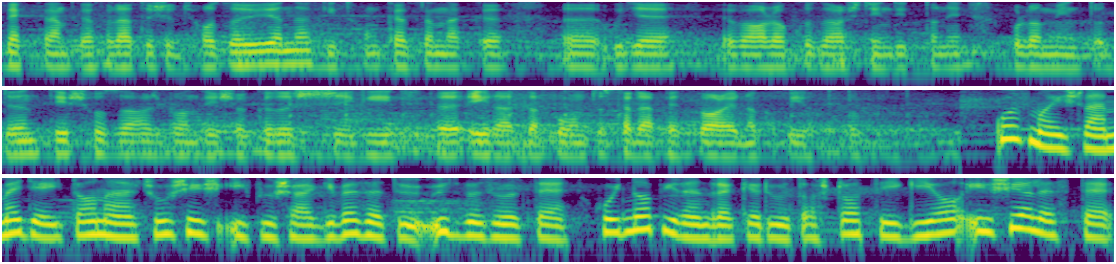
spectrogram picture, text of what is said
megteremteni ezt a lehetőséget, hogy hazajöjjenek, itthon kezdenek ugye vállalkozást indítani, valamint a döntéshozásban és a közösségi életben fontos szerepet vállalnak a fiatalok. Kozma István megyei tanácsos és ifjúsági vezető üdvözölte, hogy napirendre került a stratégia, és jelezte,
